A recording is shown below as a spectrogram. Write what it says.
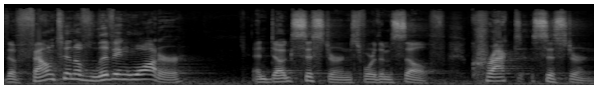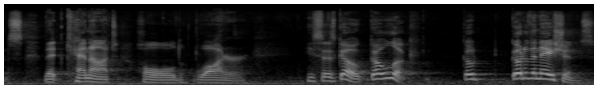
the fountain of living water, and dug cisterns for themselves, cracked cisterns that cannot hold water. He says, Go, go look. Go Go to the nations.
